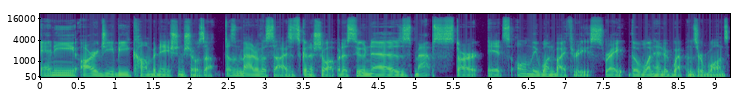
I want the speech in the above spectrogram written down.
any RGB combination shows up. Doesn't matter the size, it's going to show up. But as soon as maps start, it's only one by threes, right? The one handed weapons or wands.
